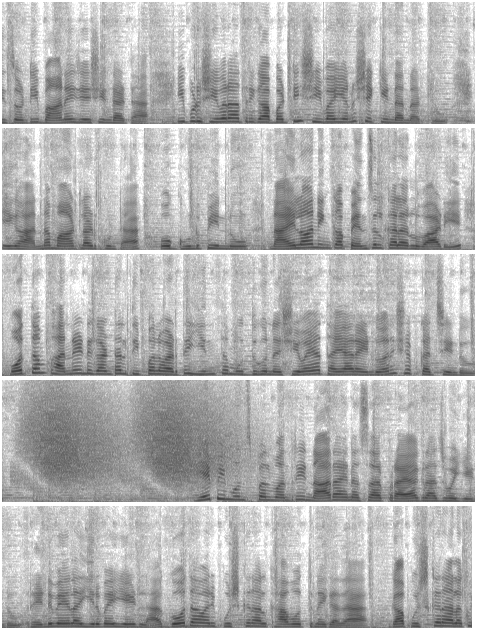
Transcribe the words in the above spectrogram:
ఈసొంటి బానే చేసిండట ఇప్పుడు శివరాత్రి కాబట్టి శివయ్యను చెక్కిండన్నట్లు. ఇక అన్న మాట్లాడుకుంటా ఓ గుండు పిన్ను నైలాన్ ఇంకా పెన్సిల్ కలర్లు వాడి మొత్తం పన్నెండు గంటలు తిప్పలు పడితే ఇంత ముద్దుగున్న శివయ్య తయారైండు అని చెప్పుకొచ్చిండు. ఏపీ మున్సిపల్ మంత్రి నారాయణ సార్ ప్రయాగ్రాజ్ అయ్యిండు. రెండు వేల ఇరవై ఏడుల గోదావరి పుష్కరాలు కాబోతున్నాయి కదా. గా పుష్కరాలకు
